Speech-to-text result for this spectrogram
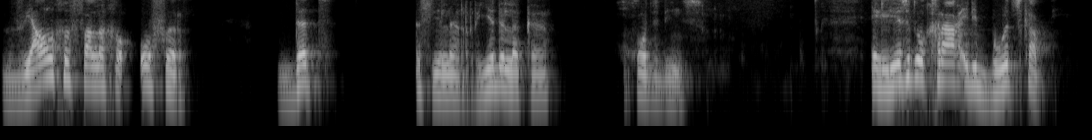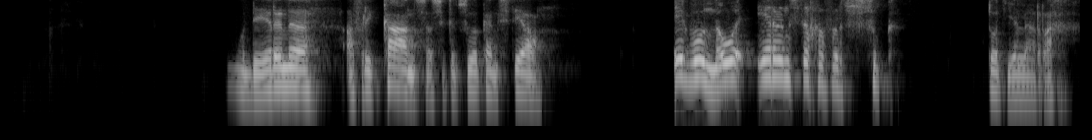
welgevallige offer. Dit is julle redelike godsdiens ek lees dit ook graag uit die boodskap. Moderne Afrikaans as ek dit so kan stel. Ek wil nou 'n ernstige versoek tot julle rig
